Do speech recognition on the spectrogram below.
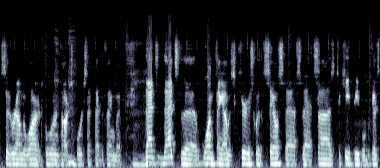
sit around the water cooler and talk sports that type of thing. But Mm-hmm. that's that's the one thing I was curious with sales staffs that size to keep people because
